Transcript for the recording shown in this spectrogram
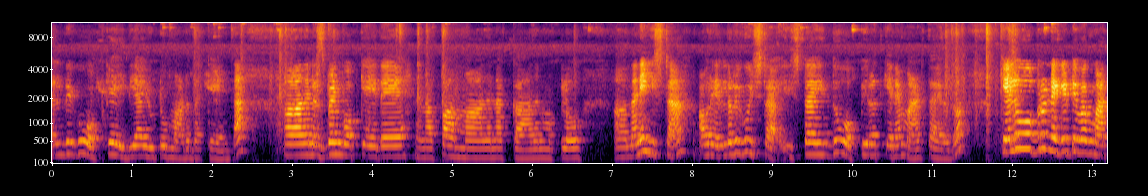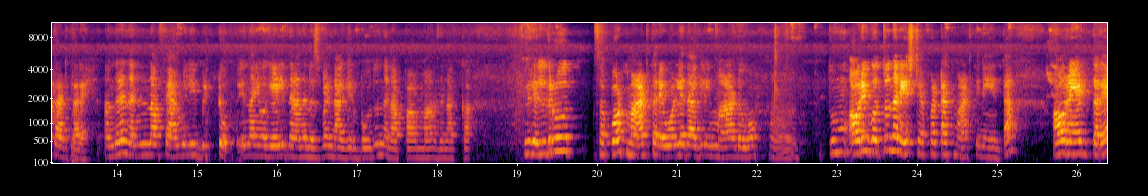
ಎಲ್ರಿಗೂ ಒಪ್ಪಿಗೆ ಇದೆಯಾ ಯೂಟ್ಯೂಬ್ ಮಾಡೋದಕ್ಕೆ ಅಂತ? ನನ್ನ ಹಸ್ಬೆಂಡ್ಗೆ ಒಪ್ಪಿಗೆ ಇದೆ, ನನ್ನ ಅಪ್ಪ, ಅಮ್ಮ, ನನ್ನ ಅಕ್ಕ, ನನ್ನ ಮಕ್ಕಳು ನನಗಿಷ್ಟ, ಅವರೆಲ್ಲರಿಗೂ ಇಷ್ಟ. ಇಷ್ಟ ಇದ್ದು ಒಪ್ಪಿರೋದಕ್ಕೇನೆ ಮಾಡ್ತಾ ಇರೋದು. ಕೆಲವೊಬ್ರು ನೆಗೆಟಿವ್ ಆಗಿ ಮಾತಾಡ್ತಾರೆ. ಅಂದರೆ ನನ್ನ ಫ್ಯಾಮಿಲಿ ಬಿಟ್ಟು, ನಾನು ಇವಾಗ ಹೇಳಿದ್ದೆ ನನ್ನ ಹಸ್ಬೆಂಡ್ ಆಗಿರ್ಬೋದು, ನನ್ನ ಅಪ್ಪ, ಅಮ್ಮ, ನನ್ನ ಅಕ್ಕ ಇವರೆಲ್ಲರೂ ಸಪೋರ್ಟ್ ಮಾಡ್ತಾರೆ. ಒಳ್ಳೇದಾಗಲಿ ಮಾಡು. ತುಂಬ ಅವ್ರಿಗೆ ಗೊತ್ತು ನಾನು ಎಷ್ಟು ಎಫರ್ಟ್ ಹಾಕಿ ಮಾಡ್ತೀನಿ ಅಂತ. ಅವ್ರು ಹೇಳ್ತಾರೆ,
